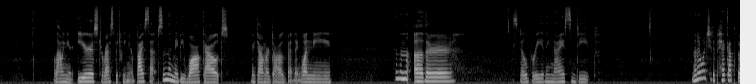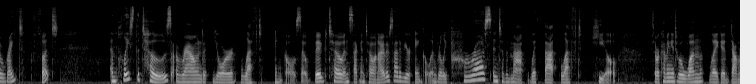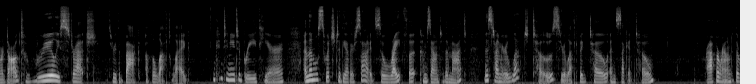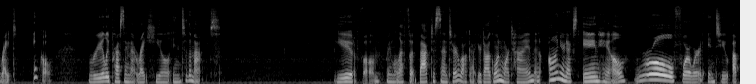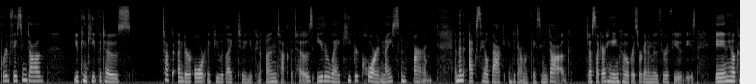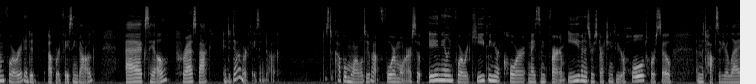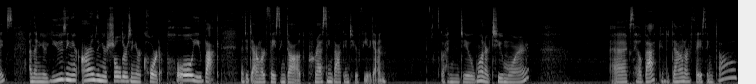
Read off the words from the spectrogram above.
allowing your ears to rest between your biceps, and then maybe walk out your downward dog, bending one knee, and then the other, still breathing nice and deep. And then I want you to pick up the right foot and place the toes around your left ankle. So big toe and second toe on either side of your ankle and really press into the mat with that left heel. So we're coming into a one legged downward dog to really stretch through the back of the left leg. And continue to breathe here. And then we'll switch to the other side. So right foot comes down to the mat. This time your left toes, your left big toe and second toe, wrap around the right ankle. Really pressing that right heel into the mat. Beautiful. Bring the left foot back to center. Walk out your dog one more time. And on your next inhale, roll forward into upward facing dog. You can keep the toes tucked under, or if you would like to, you can untuck the toes. Either way, keep your core nice and firm. And then exhale back into downward facing dog. Just like our hanging cobras, we're going to move through a few of these. Inhale, come forward into upward facing dog. Exhale, press back into downward facing dog. Just a couple more. We'll do about four more. So, inhaling forward, keeping your core nice and firm, even as you're stretching through your whole torso and the tops of your legs. And then you're using your arms and your shoulders and your core to pull you back into downward facing dog, pressing back into your feet again. Let's go ahead and do one or two more. Exhale back into downward facing dog.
